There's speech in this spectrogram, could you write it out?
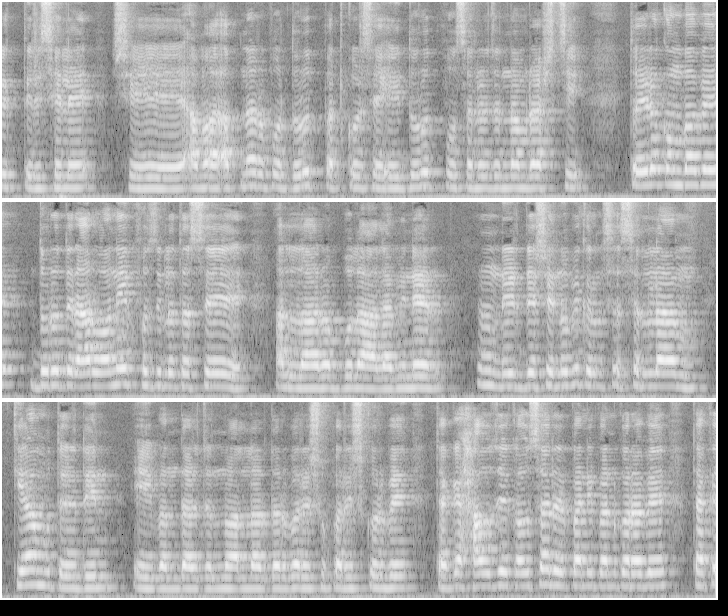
ব্যক্তির ছেলে, সে আমার আপনার উপর দরুদ পাঠ করছে, এই দরুদ পৌঁছানোর জন্য আমরা আসছি। তো এরকমভাবে দরুদের আরও অনেক ফজিলত আছে। আল্লাহ রব্বুল আলমিনের নির্দেশে নবী করিম সাল্লাম কিয়ামতের দিন এই বান্দার জন্য আল্লাহর দরবারে সুপারিশ করবে। তাকে হাউজে কাউসারের পানি পান করাবে, তাকে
